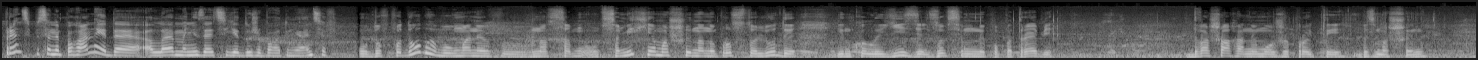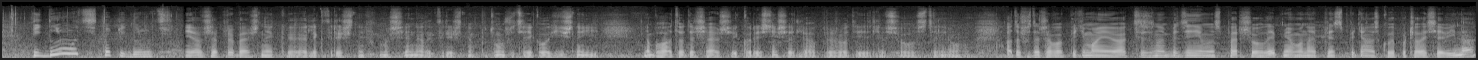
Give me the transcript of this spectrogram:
в принципі, це непогана ідея, але мені здається, є дуже багато нюансів. Ну, До вподоби, бо в мене в- в нас сам- самих є машина, ну просто люди інколи їздять зовсім не по потребі. Два шага не можу пройти без машини. Піднімуть, то піднімуть. Я вже прибежник електричних машин, електричних, тому що це екологічно і набагато дешевше і корисніше для природи і для всього остального. А то, що держава піднімає акцизу на бензині у нас 1 липня, вона в принципі піднялась, коли почалася війна,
